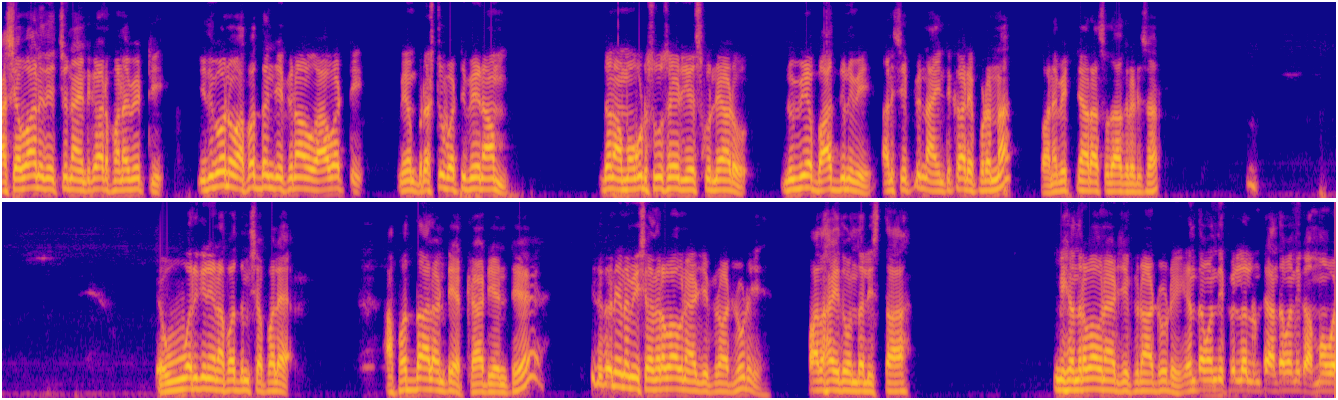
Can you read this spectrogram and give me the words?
ఆ శవాన్ని తెచ్చి నా ఇంటికాడ పనబెట్టి ఇదిగో నువ్వు అబద్ధం చెప్పినావు కాబట్టి మేము భ్రష్టు పట్టిపోయినాం. దాని ఆ మొగుడు సూసైడ్ చేసుకున్నాడు నువ్వే బాధ్యునివి అని చెప్పి నా ఇంటికాడ ఎప్పుడన్నా పనబెట్టినారా సుధాకర్ రెడ్డి సార్? ఎవ్వరికి నేను అబద్ధం చెప్పలే. అబద్ధాలంటే ఎట్లాంటి అంటే ఇదిగో నేను మీ చంద్రబాబు నాయుడు చెప్పినాడు చూడు పదహైదు వందలు ఇస్తా. మీ చంద్రబాబు నాయుడు చెప్పినాడు చూడు ఎంతమంది పిల్లలు ఉంటే అంతమందికి అమ్మ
